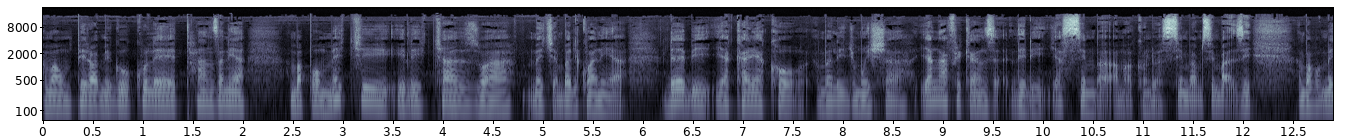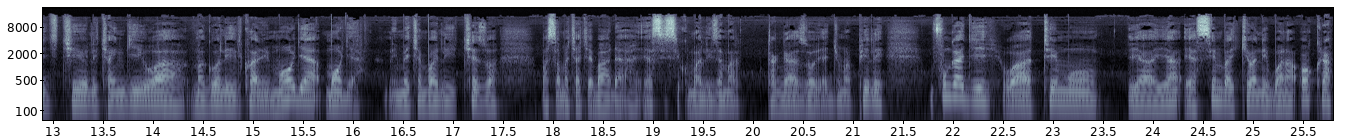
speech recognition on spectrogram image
ama mpira wa miguu kule Tanzania, ambapo mechi ilichazwa, mechi ambayo ilikuwa ni ya debi ya Kariakoo ambayo ilijumuisha Young Africans dhidi ya Simba ama kundi wa Simba Msimbazi, ambapo mechi hiyo ilichangiwa magoli, ilikuwa ni moja moja. Ni mechi ambayo ilichezwa masaa machache baada ya sisi kumaliza matangazo ya Jumapili. Mfungaji wa timu ya, ya, ya Simba ikiwa ni bwana Okra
